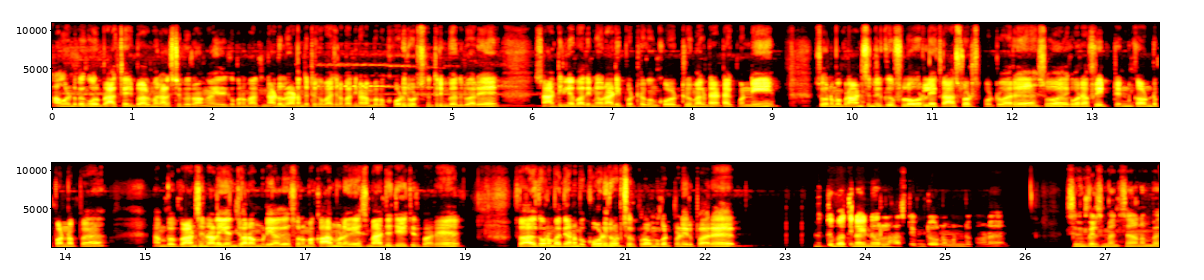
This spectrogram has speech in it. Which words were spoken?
அவங்க ரெண்டு பேருக்கும் ஒரு பிளாக் சேஜ் பால் மாதிரி அழைச்சிட்டு போயிடுவாங்க இதுக்கப்புறம் பார்த்தீங்கன்னா நடுவில் நடந்துட்டு இருக்க மேட்ச்சில் பார்த்தீங்கன்னா நம்ம கோடி ரோட்ஸ் திரும்பி வந்துடுவார். ஸ்டார்டிங்லேயே பார்த்தீங்கன்னா ஒரு அடிபட்டிருக்கும் கோ ட்ரூ மேக்டை அட்டாக் பண்ணி. ஸோ நம்ம பிரான்சனுக்கு ஃப்ளோர்லேயே கிராஸ் ரோட்ஸ் போட்டுருவார். ஸோ அதுக்கப்புறம் ரெஃப்ரி டென் கவுண்ட் பண்ணப்போ நம்ம பிரான்சனால் ஏஞ்சி வர முடியாது. ஸோ நம்ம கார்மோல ஏஸ் மேட்ச்சை ஜெயிச்சிருப்பார். ஸோ அதுக்கப்புறம் பார்த்தீங்கன்னா நம்ம கோடி ரோட்ஸ் ஒரு ப்ரோமோ கட் பண்ணியிருப்பார் அடுத்து பார்த்தீங்கன்னா இன்னொரு லாஸ்ட் டைம் டோர்னமெண்ட்டுக்கான செமிஃபைனல்ஸ் மேட்ச் தான் நம்ம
